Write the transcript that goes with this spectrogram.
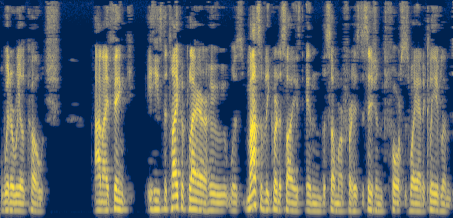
with a real coach. And I think he's the type of player who was massively criticized in the summer for his decision to force his way out of Cleveland.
